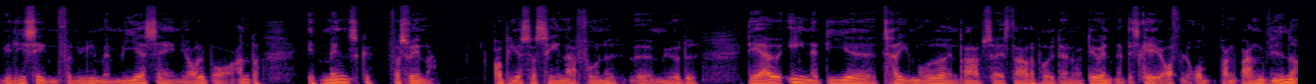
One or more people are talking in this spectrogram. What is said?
vi har lige set den for nylig med Mia-sagen i Aalborg og andre, et menneske forsvinder og bliver så senere fundet øh, myrdet. Det er jo en af de øh, tre måder, en drabsag starter på i Danmark. Det er jo enten, at det sker i offentlig rum, bang, bang, vidner,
